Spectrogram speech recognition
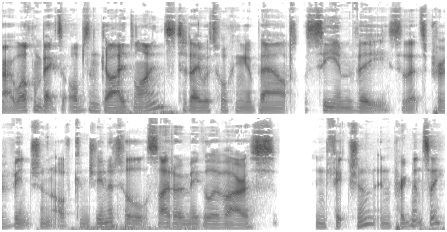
All right, welcome back to OBS and Guidelines. Today we're talking about CMV, so that's prevention of congenital cytomegalovirus infection in pregnancy.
